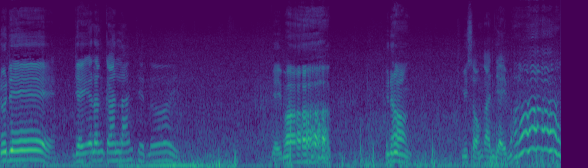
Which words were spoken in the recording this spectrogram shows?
ดูดิใหญ่อลังการล้านเจ็ดเลย ใหญ่มากพี่น้องมีสองอันใหญ่มาก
